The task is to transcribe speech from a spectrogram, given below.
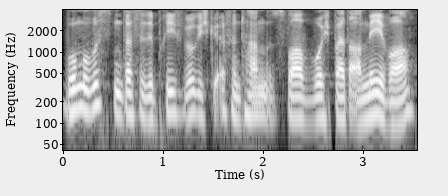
wo wir wussten, dass sie den Brief wirklich geöffnet haben, es war, wo ich bei der Armee war.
